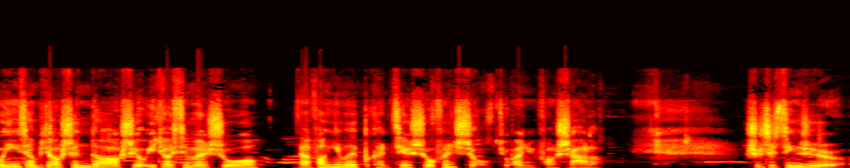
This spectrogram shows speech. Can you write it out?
我印象比较深的是有一条新闻说，男方因为不肯接受分手，就把女方杀了。时至今日，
